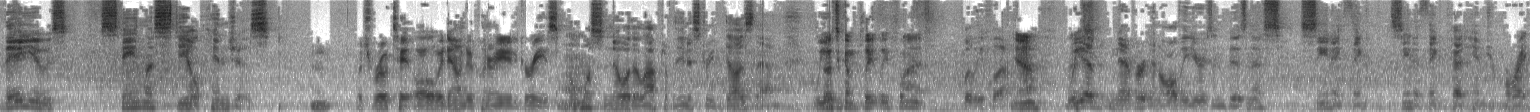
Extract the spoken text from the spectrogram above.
They use stainless steel hinges, Hmm. which rotate all the way down to 180 degrees. Almost no other laptop in the industry does that. We So it's completely flat. Completely flat. Yeah. We have never, in all the years in business, seen a think seen a ThinkPad hinge break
